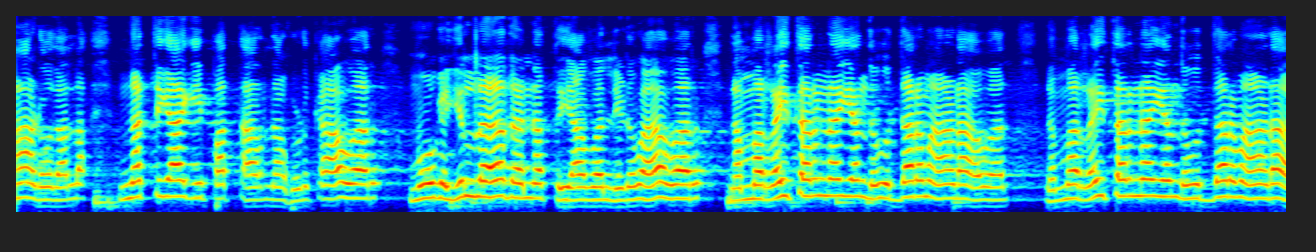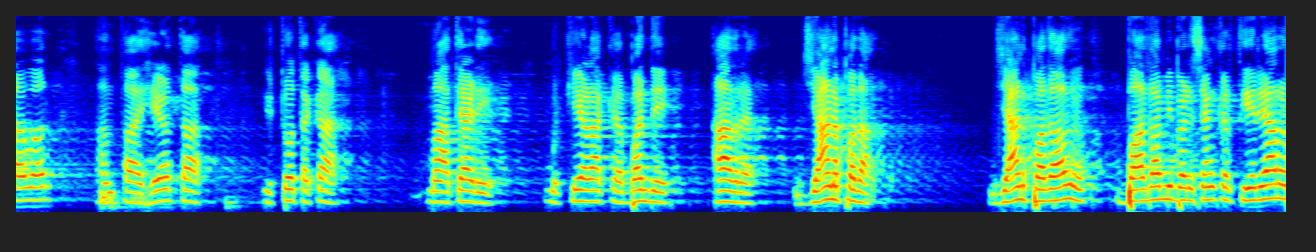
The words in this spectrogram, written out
ಹಾಡೋದಲ್ಲ ನತ್ತಿಗಾಗಿ ಪತ್ತಾರ್ನ ಹುಡುಕಾವರ್, ಮೂಗ ಇಲ್ಲದ ನತ್ತು ಯಾವಲ್ಲಿಡುವವರ್ ನಮ್ಮ ರೈತರನ್ನ ಎಂದು ಉದ್ಧಾರ ಮಾಡಾವರ್, ನಮ್ಮ ರೈತರನ್ನ ಎಂದು ಉದ್ಧಾರ ಮಾಡಾವರ್ ಅಂತ ಹೇಳ್ತಾ ಇಷ್ಟೋ ತಕ ಮಾತಾಡಿ ಕೇಳಕ್ಕೆ ಬಂದು. ಆದ್ರೆ ಜಾನಪದ ಜಾನಪದ ಅದು ಬಾದಾಮಿ ಬೆಳಶಂಕರ್ ತೀರ್ಯಾರು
